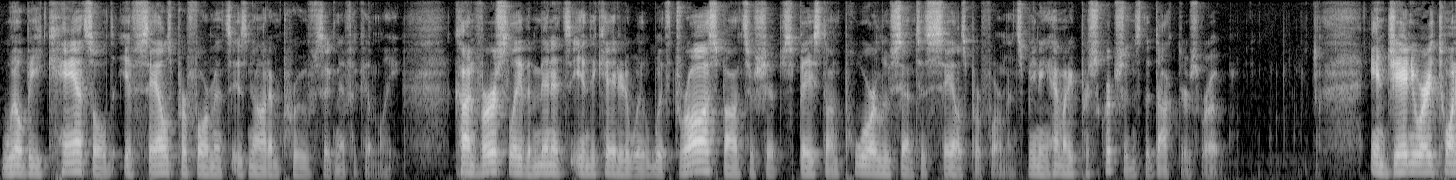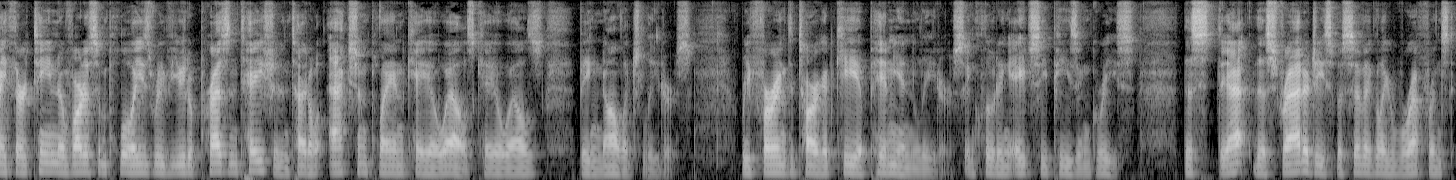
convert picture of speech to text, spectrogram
will be canceled if sales performance is not improved significantly. Conversely, the minutes indicated it would withdraw sponsorships based on poor Lucentis sales performance, meaning how many prescriptions the doctors wrote. In January 2013, Novartis employees reviewed a presentation entitled Action Plan KOLs, KOLs being knowledge leaders, referring to target key opinion leaders, including HCPs in Greece. The, stat, the strategy specifically referenced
